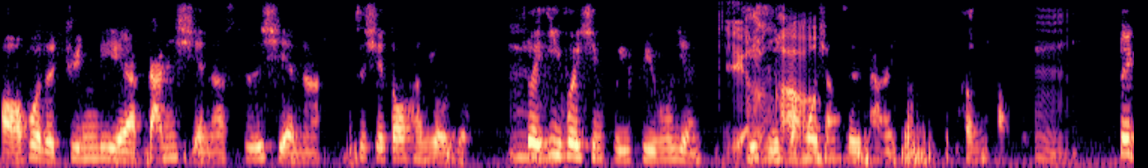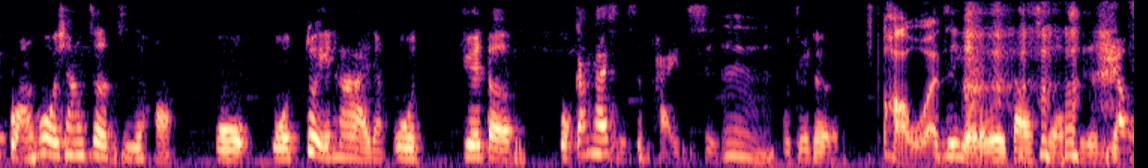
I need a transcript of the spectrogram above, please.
哦，或者皲裂啊、干癬啊、丝癬啊，这些都很有用。嗯、所以异位性皮皮肤炎，其实广藿香是它一个很好的。嗯，所以广藿香这支哈，我我对它来讲，我觉得我刚开始是排斥，嗯，我觉得不好闻，这支油的味道是要是让我。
